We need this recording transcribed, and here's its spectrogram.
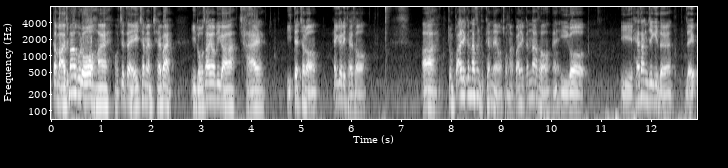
일단 마지막으로 아, 어쨌든 HMM 제발 이 노사협의가 잘 이때처럼 해결이 돼서 아 좀 빨리 끝났으면 좋겠네요. 정말 빨리 끝나서 에? 이거 이 해상직이든 내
